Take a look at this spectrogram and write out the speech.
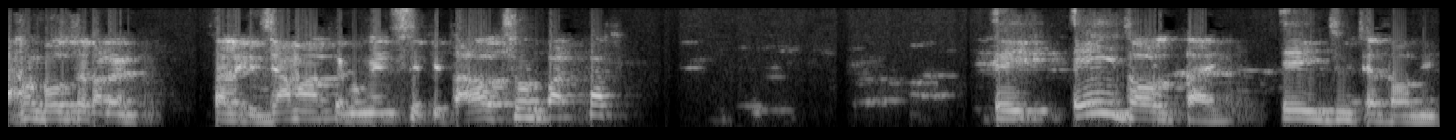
এখন বলতে পারেন, তাহলে জামাত এবং এনসিপি তারাও চোর, বাটপার? এই এই দলটাই, এই দুইটা দলই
